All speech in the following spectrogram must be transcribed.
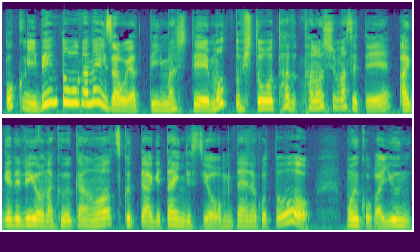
僕イベントオーガナイザーをやっていまして、もっと人を楽しませてあげれるような空間を作ってあげたいんですよ、みたいなことを、萌子が言う、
